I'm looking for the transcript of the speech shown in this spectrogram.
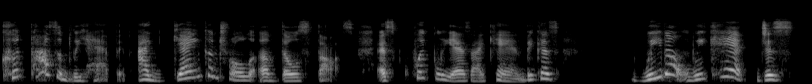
could possibly happen. I gain control of those thoughts as quickly as I can because we don't we can't just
